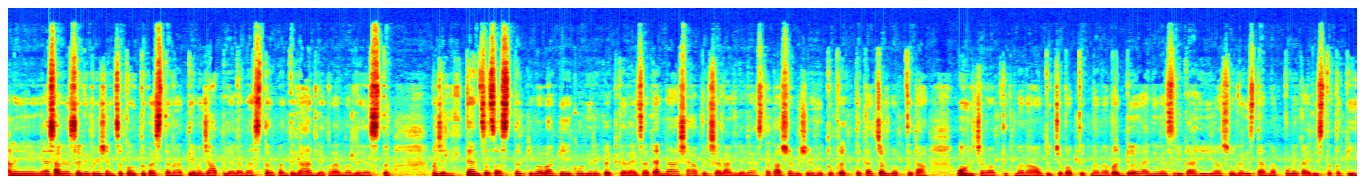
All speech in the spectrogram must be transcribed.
आणि या सगळ्या सेलिब्रेशनचं कौतुक असतं ना ते म्हणजे आपल्याला नसतं पण ते लहान लेकरांना लय असतं. म्हणजे त्यांचंच असतं की बाबा केक वगैरे कट करायचा. त्यांना अशा अपेक्षा लागलेल्या असतात. अशा विषय होतो. प्रत्येकाच्याच बाबतीत ओवीच्या बाबतीत म्हणा अवधूच्या बाबतीत म्हणा बड्डे ॲनिव्हर्सरी काहीही असो लगेच त्यांना पुढे काय दिसतं तर केक.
